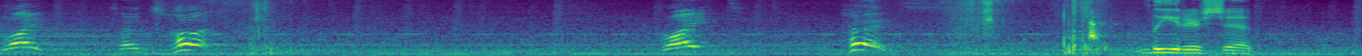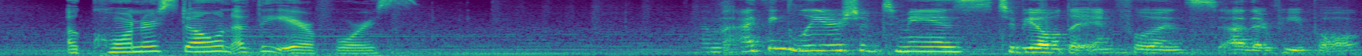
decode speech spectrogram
Right, turns hook. Right, pace. Leadership, a cornerstone of the Air Force. Um, I think leadership to me is to be able to influence other people.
